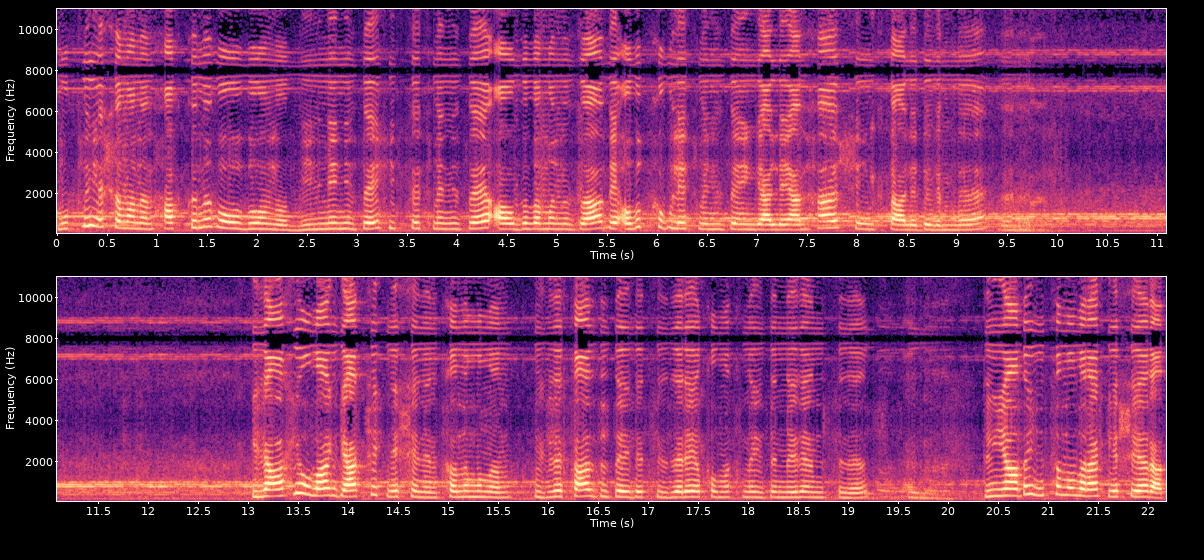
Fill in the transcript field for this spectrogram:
Mutlu yaşamanın hakkınız olduğunu bilmenize, hissetmenize, algılamanıza ve alıp kabul etmenizi engelleyen her şeyi iptal edelim mi? İlahi olan gerçek neşenin tanımının hücresel düzeyde sizlere yapılmasına izin verir misiniz? Evet. Dünyada insan olarak yaşayarak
